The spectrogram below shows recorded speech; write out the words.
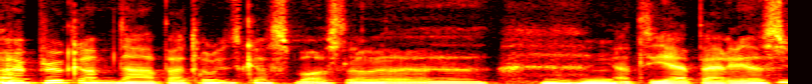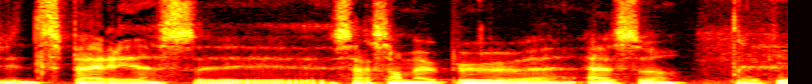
un peu comme dans la patrouille du cosmos, là, euh, quand ils apparaissent, ils disparaissent, euh, ça ressemble un peu euh, à ça. OK.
